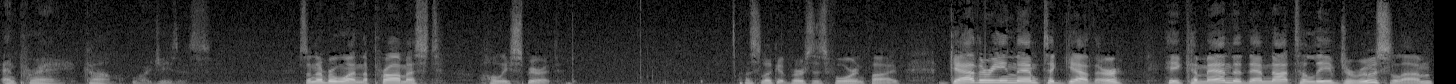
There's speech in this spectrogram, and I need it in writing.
and pray, Come, Lord Jesus. So, number one, the promised Holy Spirit. Let's look at verses 4 and 5. Gathering them together, he commanded them not to leave Jerusalem,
